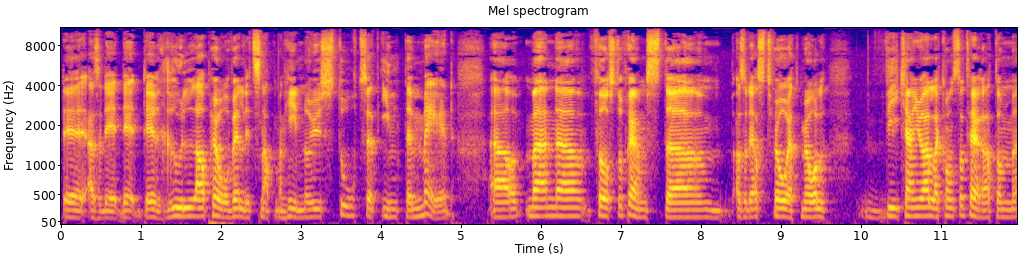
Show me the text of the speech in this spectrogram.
Det, alltså det, det, det, rullar på väldigt snabbt, man hinner ju i stort sett inte med. Uh, men uh, först och främst, uh, alltså deras 2-1 mål vi kan ju alla konstatera att om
